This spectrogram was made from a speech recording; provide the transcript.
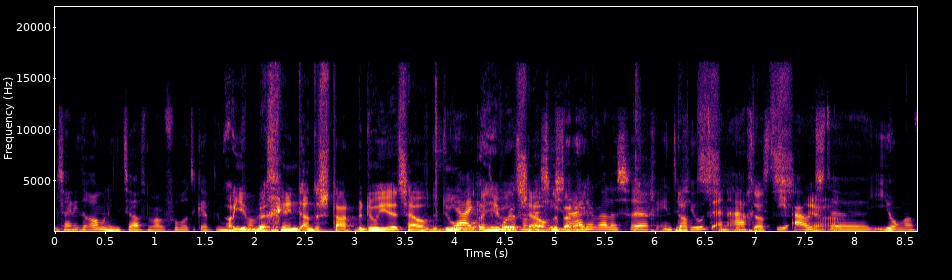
zijn die dromen niet hetzelfde. Maar bijvoorbeeld, ik heb de Oh, moeder je van begint aan de start, bedoel je hetzelfde doel Ja, ik heb en de je wilt moeder van Wesley hetzelfde Sneijder bereiken. wel eens eh, geïnterviewd. Dat- en eigenlijk dat- is die oudste jongen,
